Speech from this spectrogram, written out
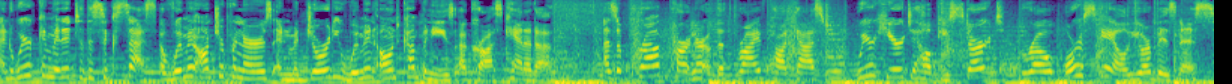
and we're committed to the success of women entrepreneurs and majority women owned companies across Canada. As a proud partner of the Thrive podcast, we're here to help you start, grow, or scale your business.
